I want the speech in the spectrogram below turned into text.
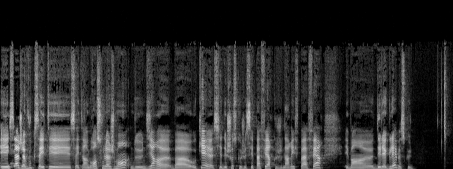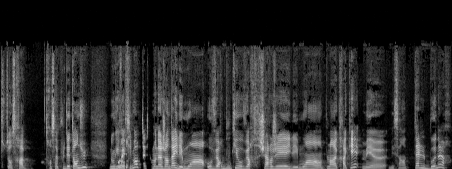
Et ça, j'avoue que ça a été, ça a été un grand soulagement de me dire, euh, bah ok, s'il y a des choses que je sais pas faire, que je n'arrive pas à faire, et eh ben euh, délègue-les parce que tu en seras, seras plus détendu. Donc effectivement, peut-être que mon agenda il est moins overbooké, overchargé, il est moins plein à craquer, mais euh, mais c'est un tel bonheur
